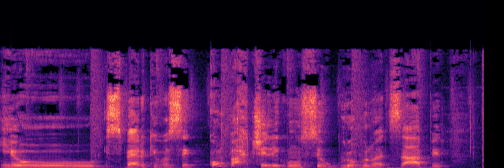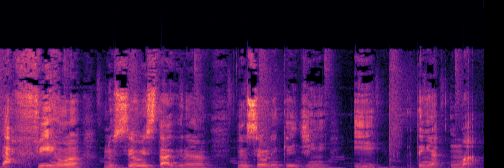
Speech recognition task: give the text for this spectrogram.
Eu espero que você compartilhe com o seu grupo no WhatsApp, da firma, no seu Instagram, no seu LinkedIn e tenha uma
